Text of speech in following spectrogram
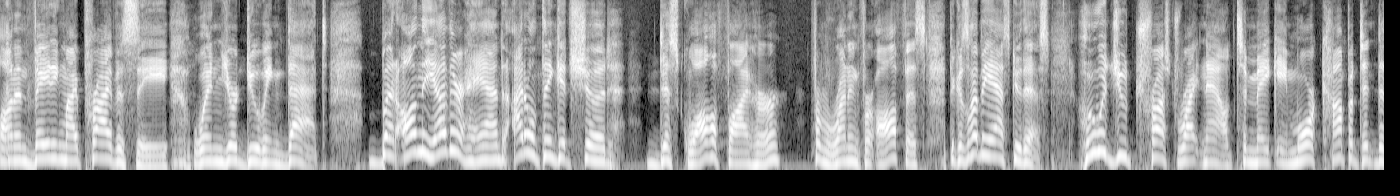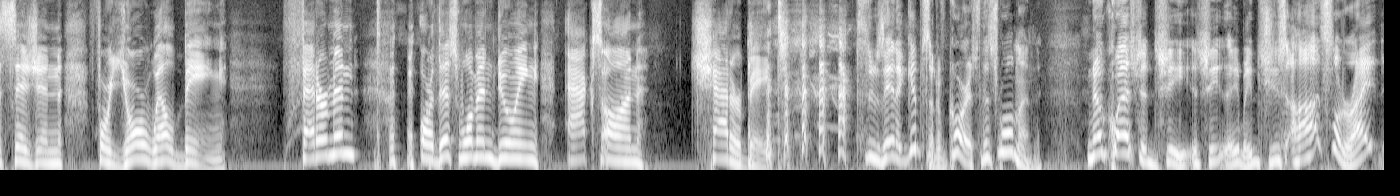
on invading my privacy when you're doing that. But on the other hand, I don't think it should disqualify her from running for office because let me ask you this who would you trust right now to make a more competent decision for your well-being fetterman or this woman doing acts on Chaturbate Susanna Gibson, of course. This woman, no question. She she. I mean, she's a hustler, right?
